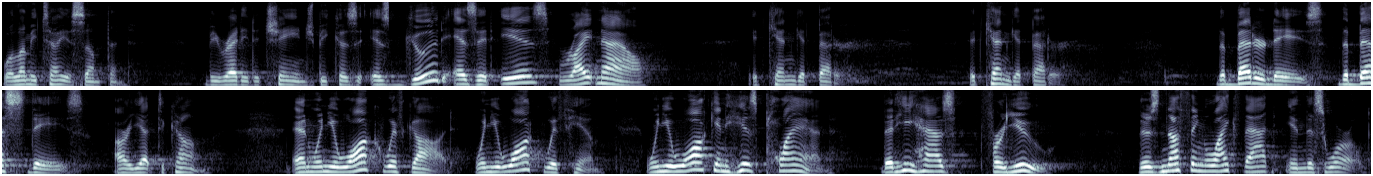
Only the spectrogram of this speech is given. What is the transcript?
Well, let me tell you something. Be ready to change because as good as it is right now, it can get better. It can get better. The better days, the best days are yet to come. And when you walk with God, when you walk with Him, when you walk in His plan that He has for you, there's nothing like that in this world.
